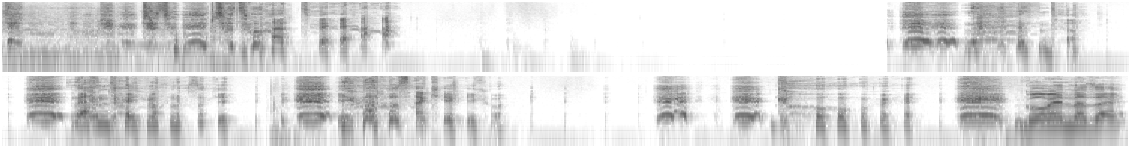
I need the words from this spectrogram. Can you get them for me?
ちょっとちょっと待って。なんだなんだ今の叫び今の叫び声ごめん。ごめんなさい。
